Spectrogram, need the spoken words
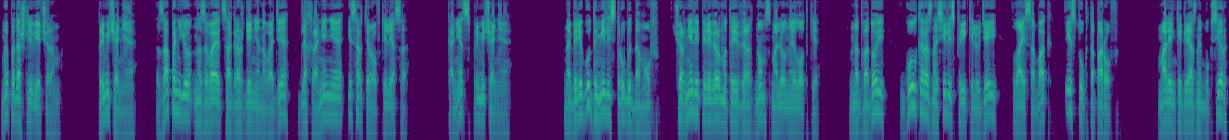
мы подошли вечером. Примечание. Запанью называется ограждение на воде для хранения и сортировки леса. Конец примечания. На берегу дымились трубы домов, чернели перевернутые вверх дном смоленые лодки. Над водой гулко разносились крики людей, лай собак и стук топоров. Маленький грязный буксир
